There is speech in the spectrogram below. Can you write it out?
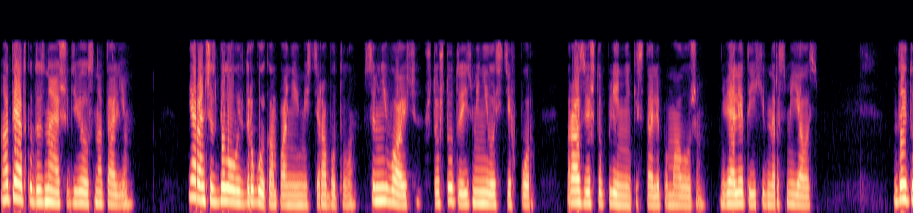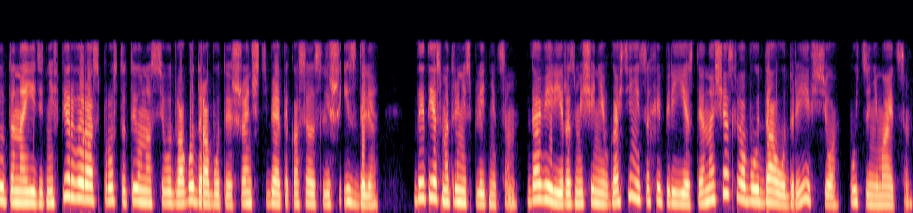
А ты откуда знаешь, удивилась Наталья. Я раньше с Беловой в другой компании вместе работала. Сомневаюсь, что что-то изменилось с тех пор. Разве что пленники стали помоложе. Виолетта ехидно рассмеялась. Да и тут она едет не в первый раз, просто ты у нас всего два года работаешь, раньше тебя это касалось лишь издали. Да ты, я смотрю, не сплетница. Доверие и размещение в гостиницах и переезд, и она счастлива будет до одури, и все, пусть занимается.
